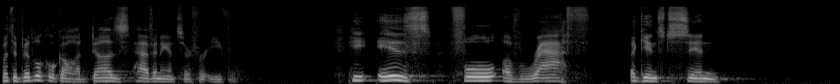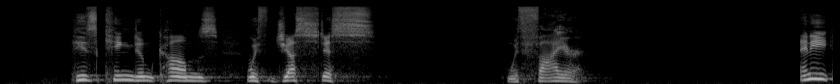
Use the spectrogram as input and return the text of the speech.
But the biblical God does have an answer for evil. He is full of wrath against sin. His kingdom comes with justice, with fire. Any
